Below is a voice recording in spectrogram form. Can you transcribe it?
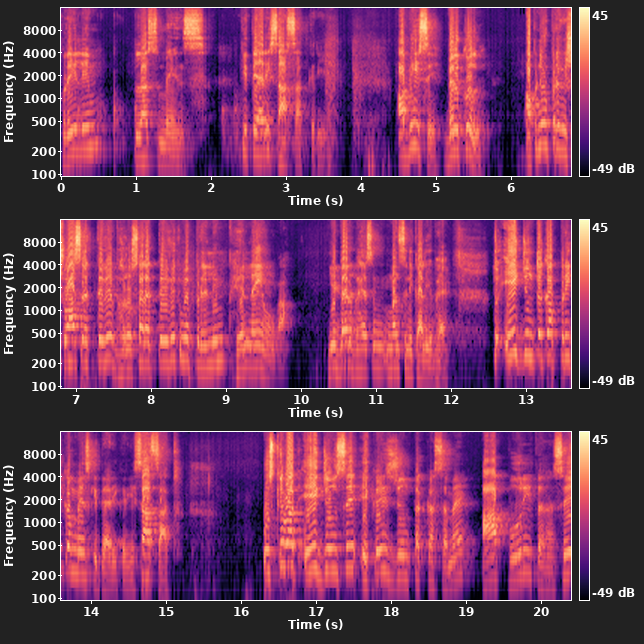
प्रीलिम प्लस मेंस की तैयारी साथ साथ करिए। अभी से बिल्कुल अपने ऊपर विश्वास रखते हुए, भरोसा रखते हुए कि मैं प्रीलिम फेल नहीं होगा ये डर, भय से मन से निकालिए भय। तो एक जून तक आप प्री कम मेंस की तैयारी करिए साथ साथ उसके बाद एक जून से इक्कीस जून तक का समय आप पूरी तरह से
